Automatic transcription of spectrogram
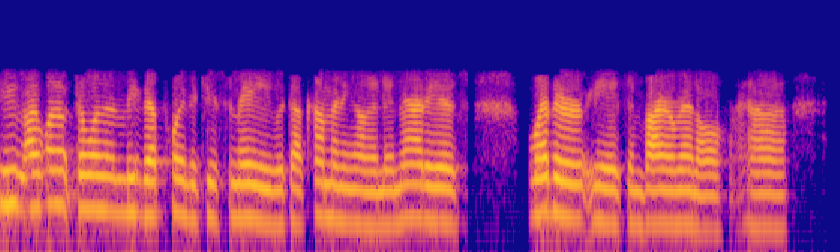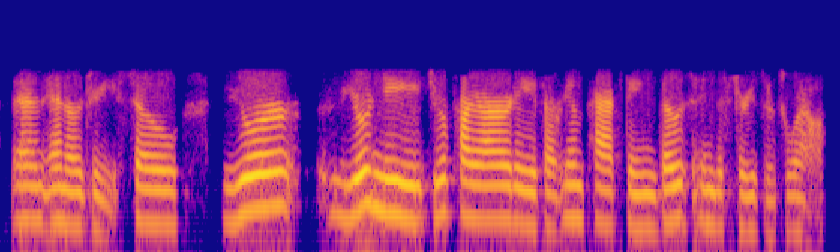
you, I want don't want to leave that point that you just made without commenting on it, and that is weather is environmental uh, and energy. So your your needs, your priorities are impacting those industries as well,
